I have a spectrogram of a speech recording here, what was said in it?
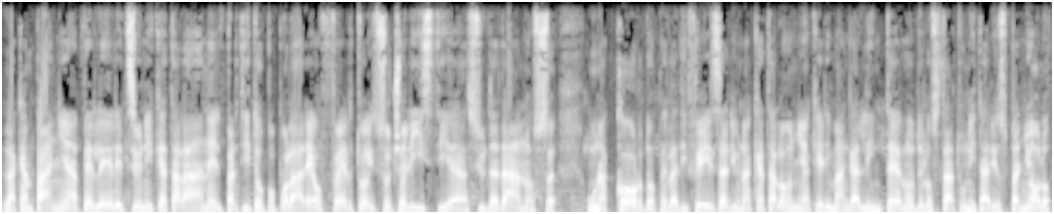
La campagna per le elezioni catalane, il Partito Popolare ha offerto ai socialisti e a Ciudadanos un accordo per la difesa di una Catalogna che rimanga all'interno dello Stato unitario spagnolo.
